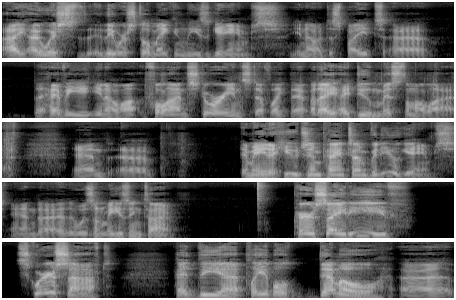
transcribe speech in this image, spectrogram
I, I wish they were still making these games, you know, despite uh, the heavy, you know, uh, full on story and stuff like that. But I, I do miss them a lot. And uh, it made a huge impact on video games, and uh, it was an amazing time. Parasite Eve, Squaresoft, had the uh, playable demo uh,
